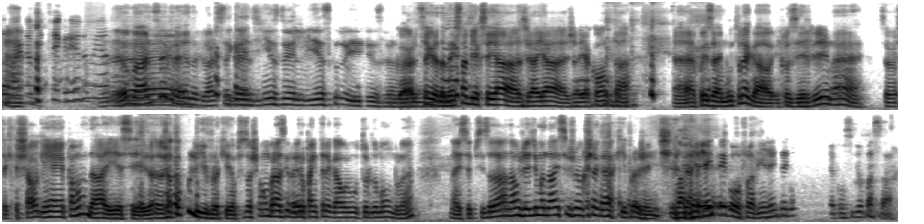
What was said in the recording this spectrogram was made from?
Guarda segredo mesmo. Eu guardo segredo, guardo segredo. Segredinhos do Elias com o Luiz. Guardo segredo. Eu nem sabia que você ia, já, ia, já ia contar. É, pois é, muito legal. Inclusive, né? Você vai ter que achar alguém aí para mandar aí esse. Eu já tô com o livro aqui, eu preciso achar um brasileiro para entregar o Tour do Mont Blanc. Aí você precisa dar um jeito de mandar esse jogo chegar aqui pra gente. Flavinha já entregou, Flavinha já entregou. Já conseguiu passar.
